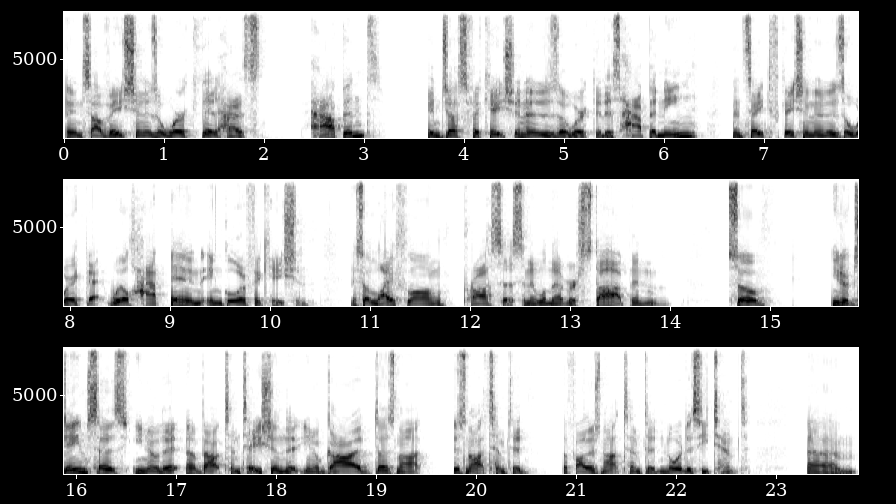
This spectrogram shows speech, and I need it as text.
and salvation is a work that has happened in justification. It is a work that is happening in sanctification, and it is a work that will happen in glorification. It's a lifelong process, and it will never stop. And so, you know, James says, you know, that about temptation that you know God does not is not tempted. The Father is not tempted, nor does He tempt. Um,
